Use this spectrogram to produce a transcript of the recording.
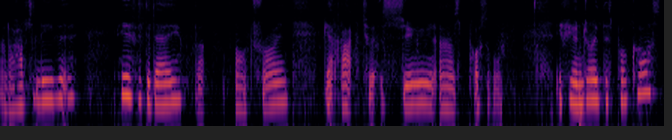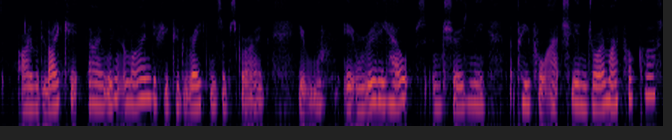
and I'll have to leave it here for today, but I'll try and get back to it as soon as possible. If you enjoyed this podcast, I would like it. I wouldn't mind if you could rate and subscribe. It it really helps and shows me that people actually enjoy my podcast.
